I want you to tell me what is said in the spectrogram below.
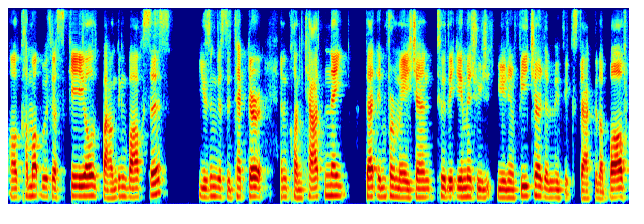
uh, come up with a scaled bounding boxes using this detector and concatenate that information to the image region feature that we've extracted above.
